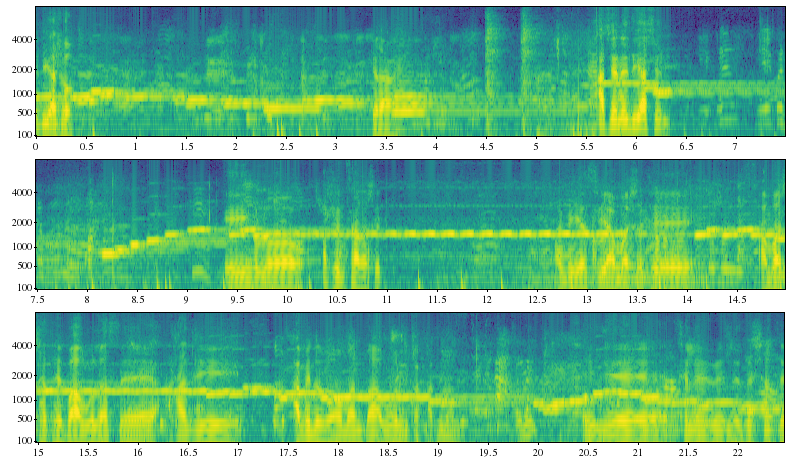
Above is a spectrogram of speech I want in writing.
এদিকে আসো। কেরা? আসেন, এদিকে আসেন। এই হলো, আসেন, স্যার, আসেন। আমি আছি আমার সাথে আমার সাথে বাবুল আছে, হাজি আমিনুর রহমান বাবুল। এই যে ছেলে মেয়েদের সাথে,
